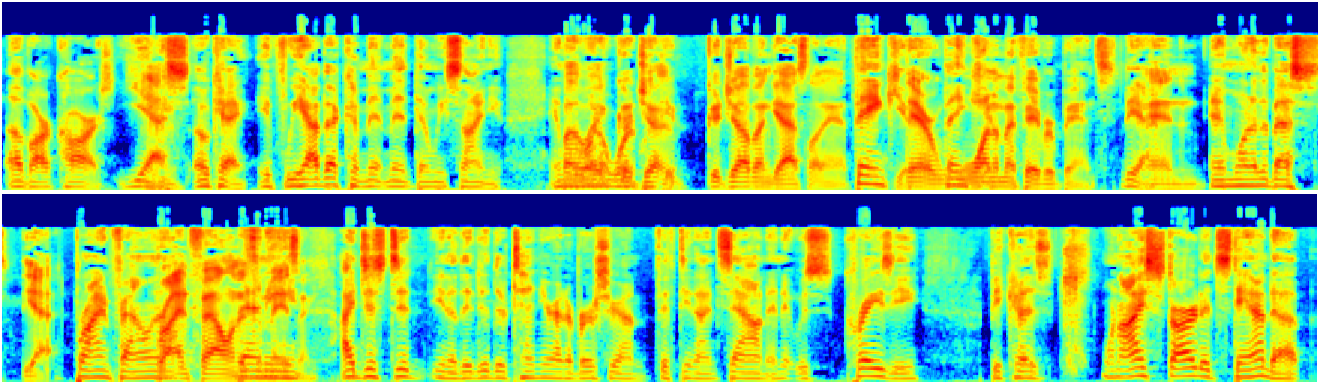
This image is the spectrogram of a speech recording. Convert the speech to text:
of our cars? Yes. Okay. If we have that commitment, then we sign you. And Mm-hmm. By we the way, want to good work with job, good job on Gaslight Anthem. Thank you. They're Thank one you. of my favorite bands. Yeah, and and one of the best. Yeah. Brian Fallon. Brian Fallon is amazing. I just did. You know, they did their 10 year anniversary on 59 Sound, and it was crazy because when I started stand up,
